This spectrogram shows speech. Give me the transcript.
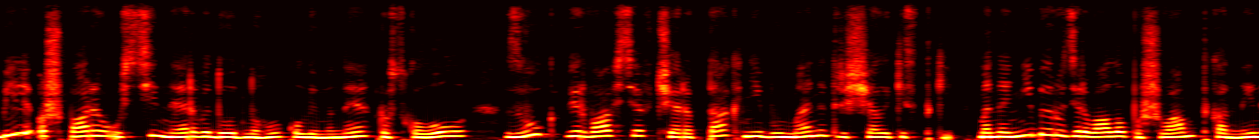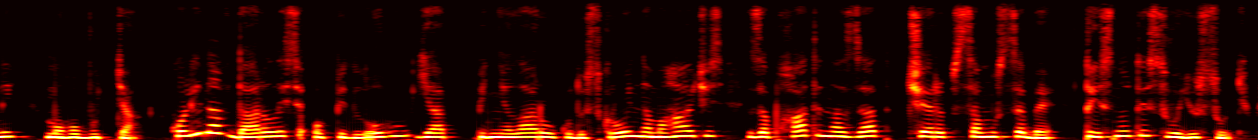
Біль ошпарив усі нерви до одного, коли мене розкололо, звук вірвався в череп так, ніби в мене тріщали кістки. Мене ніби розірвало по швам тканини мого буття. Коліна вдарилися об підлогу, я підняла руку до скронь, намагаючись запхати назад череп саму себе, втиснути свою суть.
